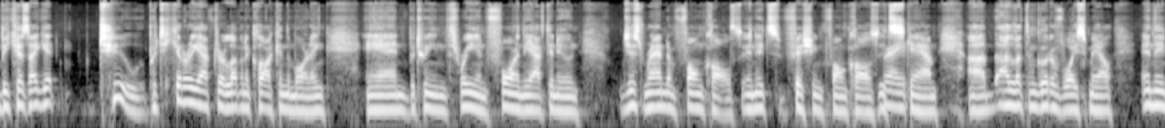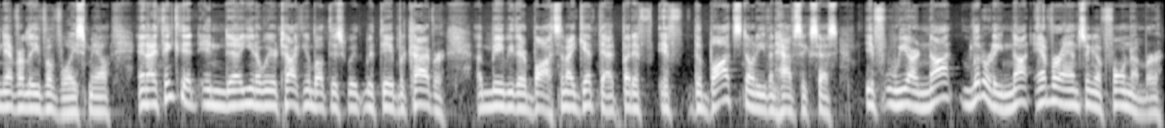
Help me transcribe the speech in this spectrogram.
because I get two, particularly after 11 o'clock in the morning and between three and four in the afternoon. Just random phone calls, and it's phishing phone calls. It's Right. scam. Uh, I let them go to voicemail, and they never leave a voicemail. And I think that, in uh, you know, we were talking about this with, with Dave McIver. Uh, maybe they're bots, and I get that. But if if the bots don't even have success, if we are not literally not ever answering a phone number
